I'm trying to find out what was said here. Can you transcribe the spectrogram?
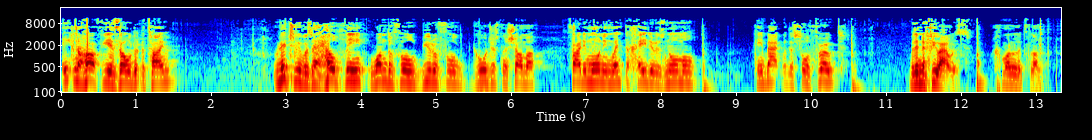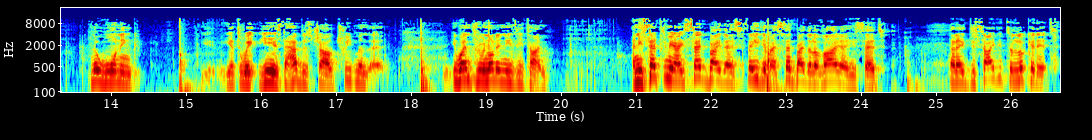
eight and a half years old at the time. Literally was a healthy, wonderful, beautiful, gorgeous neshama. Friday morning went to cheder as normal. Came back with a sore throat within a few hours. No warning. You had to wait years to have this child. Treatment. Uh, he went through not an easy time. And he said to me, I said by the Spadim, I said by the Levaya, he said, that I decided to look at it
